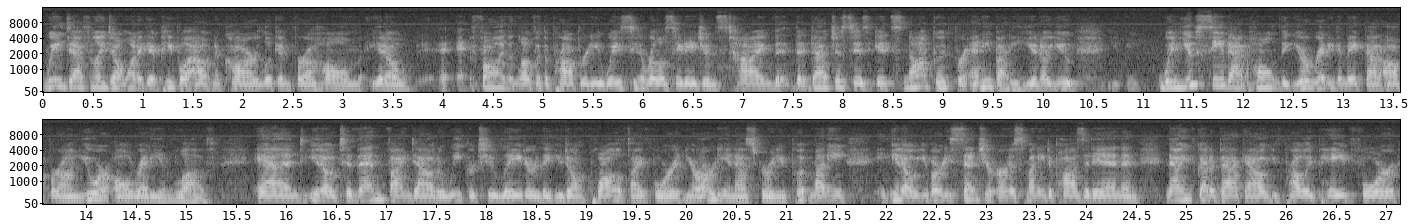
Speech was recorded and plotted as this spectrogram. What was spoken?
we definitely don't want to get people out in a car looking for a home, you know, falling in love with a property, wasting a real estate agent's time. That, that, that just is, it's not good for anybody. You know, you, when you see that home that you're ready to make that offer on, you are already in love and you know to then find out a week or two later that you don't qualify for it and you're already in escrow and you put money you know you've already sent your earnest money deposit in and now you've got to back out. You've probably paid for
